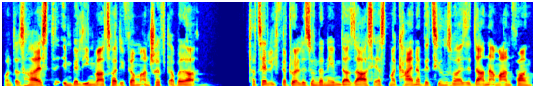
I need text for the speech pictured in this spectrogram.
Und das heißt, in Berlin war zwar die Firmenanschrift, aber da, tatsächlich virtuelles Unternehmen. Da saß erstmal keiner, beziehungsweise dann am Anfang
